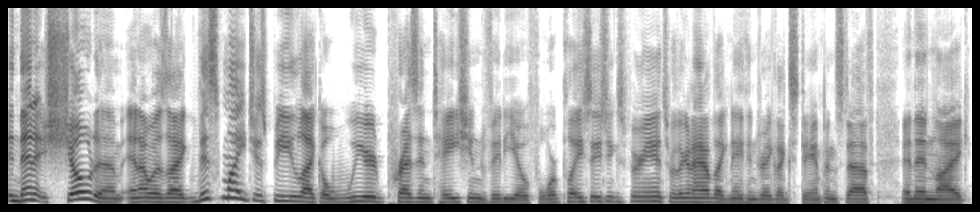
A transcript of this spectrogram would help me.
and then it showed him, and I was like, this might just be like a weird presentation video for PlayStation Experience where they're gonna have like Nathan Drake like stamping stuff, and then like,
